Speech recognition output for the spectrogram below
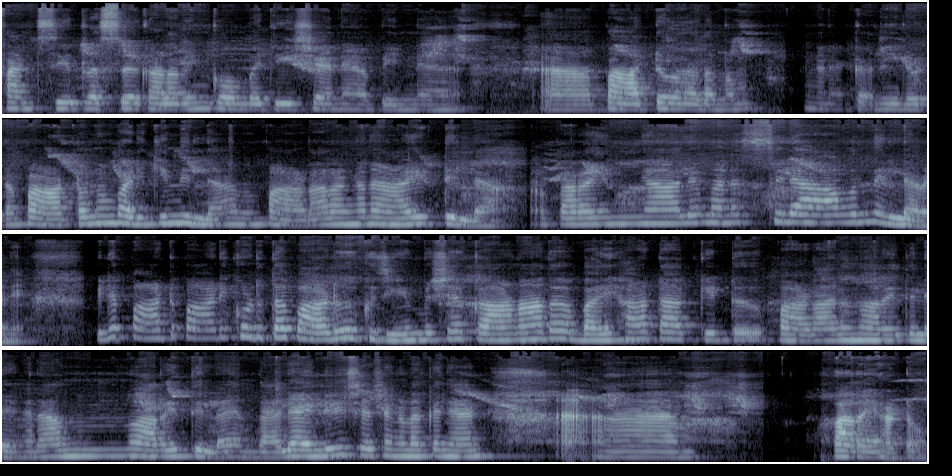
ഫാൻസി ഡ്രസ്സ് കളറിങ് കോമ്പറ്റീഷന് പിന്നെ പാട്ട് പാടണം അങ്ങനെയൊക്കെ. നീലൂട്ടൻ പാട്ടൊന്നും പഠിക്കുന്നില്ല. അവൻ പാടാൻ അങ്ങനെ ആയിട്ടില്ല. പറഞ്ഞാൽ മനസ്സിലാവുന്നില്ല അവന്. പിന്നെ പാട്ട് പാടിക്കൊടുത്താൽ പാടുകയൊക്കെ ചെയ്യും. പക്ഷേ കാണാതെ ബൈ ഹാർട്ട് ആക്കിയിട്ട് പാടാനൊന്നും അറിയത്തില്ല. എങ്ങനെയാണെന്നൊന്നും അറിയത്തില്ല. എന്തായാലും അതിന്റെ വിശേഷങ്ങളൊക്കെ ഞാൻ ആ, ആ, പറയാം കേട്ടോ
